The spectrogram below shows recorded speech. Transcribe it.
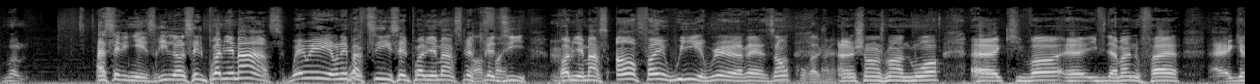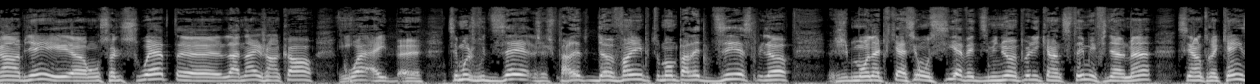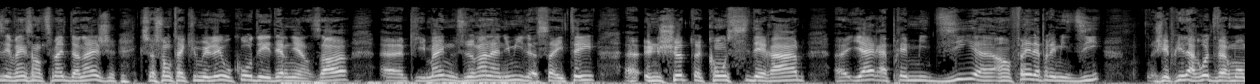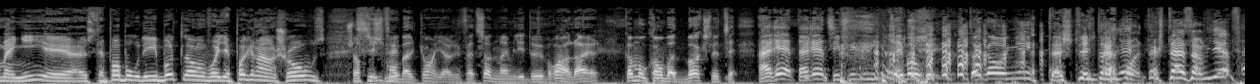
euh, assez les niaiseries, là. C'est le 1er mars. Oui, oui, on est parti. C'est le 1er mars, mercredi. 1er mars. Enfin, oui, oui, euh, raison. Un changement de mois euh, qui va euh, évidemment nous faire euh, grand bien et euh, on se le souhaite. Euh, la neige encore. Hey, euh, tu sais, moi, je vous disais, je, je parlais de 20, puis tout le monde parlait de 10, puis là, mon application aussi avait diminué un peu les quantités, mais finalement, c'est entre 15 et 20 cm de neige qui se sont accumulés au cours des dernières heures. Euh, puis même durant la nuit, là, ça a été euh, une chute considérable. Euh, hier après-midi, euh, en fin d'après-midi, j'ai pris la route vers Montmagny et euh, c'était pas beau des bouts, là, on voyait pas grand-chose. Je suis sorti sur mon balcon hier, j'ai fait ça de même, les deux bras en l'air, comme au combat de boxe. Là, arrête, arrête, c'est fini, c'est beau, t'as gagné. T'as acheté le drapeau, t'as acheté la serviette?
